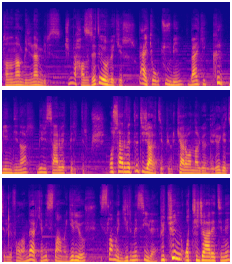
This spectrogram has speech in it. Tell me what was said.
tanınan, bilinen birisi. Şimdi Hazreti Ebubekir belki 30 bin, belki 40 bin dinar bir servet biriktirmiş. O servetle ticaret yapıyor. Kervanlar gönderiyor, getiriyor falan derken İslam'a giriyor. İslam'a girmesiyle bütün o ticaretini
